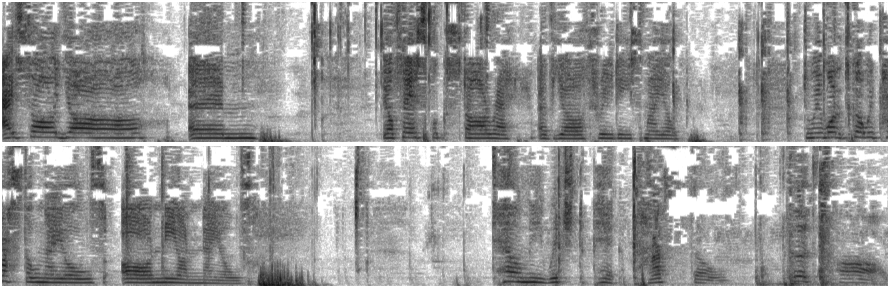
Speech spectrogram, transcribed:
I saw your um your Facebook story of your 3D smile. Do we want to go with pastel nails or neon nails? Tell me which to pick. Pastel. Good call.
